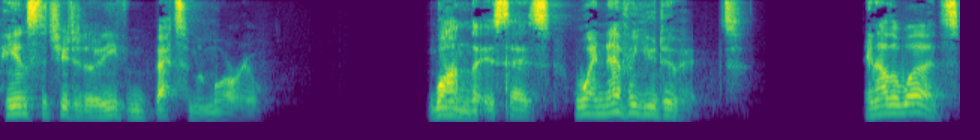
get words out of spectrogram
he instituted an even better memorial. One that it says, whenever you do it. In other words,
